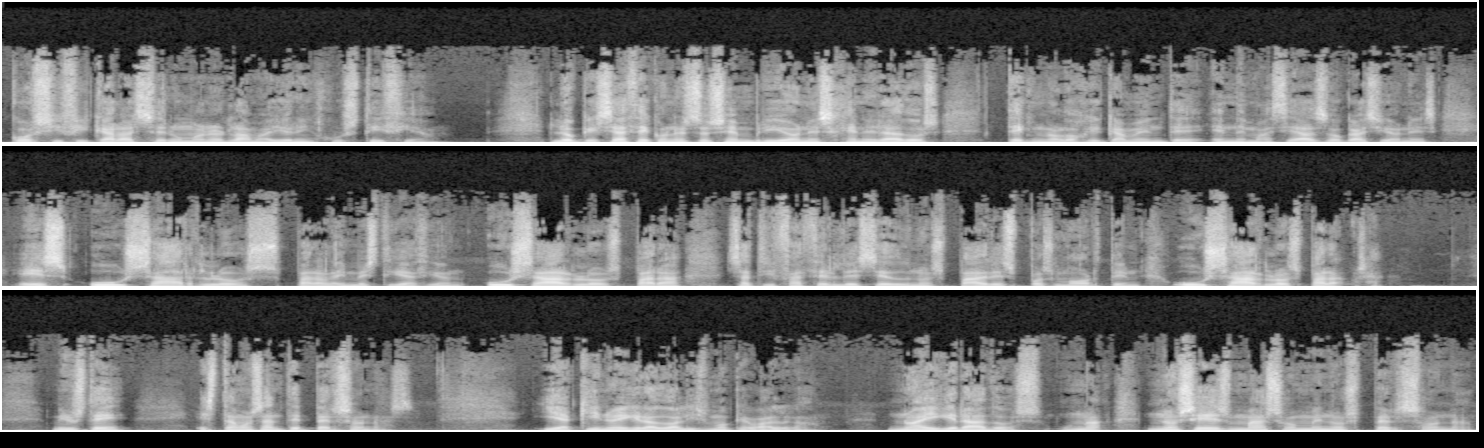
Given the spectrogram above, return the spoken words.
Cosificar al ser humano es la mayor injusticia. Lo que se hace con estos embriones generados tecnológicamente en demasiadas ocasiones es usarlos para la investigación, usarlos para satisfacer el deseo de unos padres post-mortem, usarlos para... O sea, mire usted, estamos ante personas y aquí no hay gradualismo que valga. No hay grados. No se es más o menos persona.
